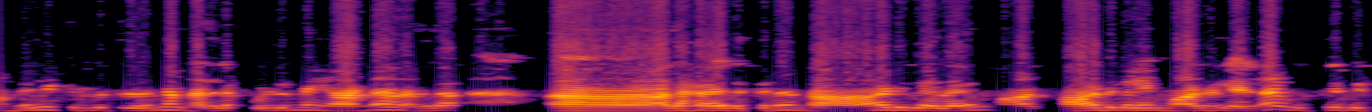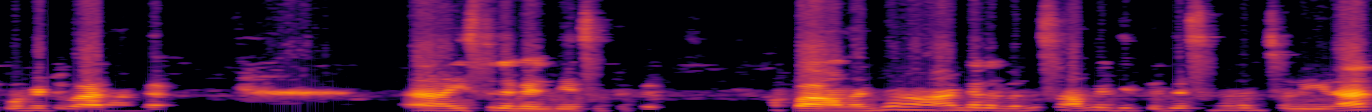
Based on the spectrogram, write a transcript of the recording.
அமெரிக்கிறதுல இருந்து நல்ல குளுமையான நல்ல ஆஹ் அழகா இருக்கிற ஆடுகளையும் ஆ- ஆடுகளையும் மாடுகளையும் எல்லாம் இங்க திரும்பி கொண்டுட்டு வராங்க. ஆஹ் இஸ்ரேல் தேசத்துக்கு. அப்ப வந்து ஆண்டவர் வந்து சாமுவேல் தீர்க்கதரிசனிடம் சொல்கிறார்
